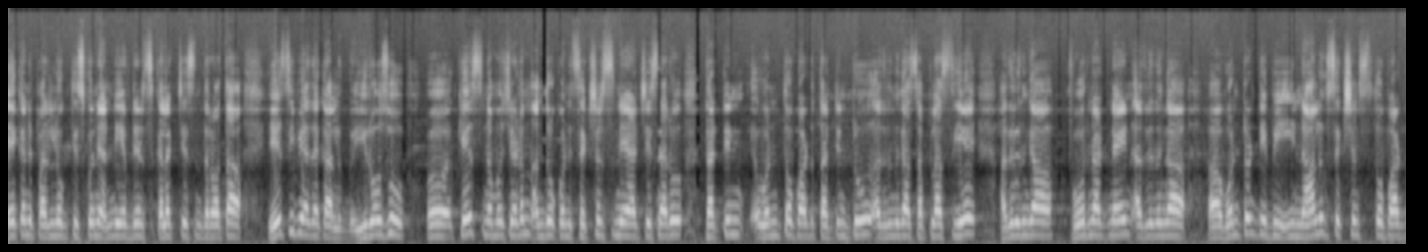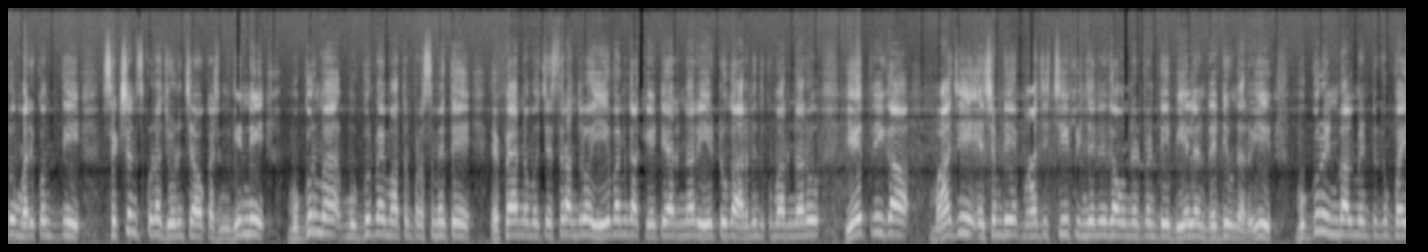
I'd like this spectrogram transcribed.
లేఖని పరిలోకి తీసుకొని అన్ని ఎవిడెన్స్ కలెక్ట్ చేసిన తర్వాత ఏసీబీ అధికారులు ఈరోజు కేసు నమోదు చేయడం అందులో కొన్ని సెక్షన్స్ని యాడ్ చేశారు. థర్టీన్ వన్తో పాటు థర్టీన్ టూ అదేవిధంగా సప్లాస్ ఏ అదేవిధంగా ఫోర్ నాట్ నైన్ అదేవిధంగా వన్ ట్వంటీ బి ఈ నాలుగు సెక్షన్స్తో పాటు మరికొన్ని సెక్షన్స్ కూడా జోడించే అవకాశం ఉంది. వీరిని ముగ్గురు ముగ్గురుపై మాత్రం ప్రస్తుతం అయితే ఎఫ్ఐఆర్ నమోదు చేస్తారు. అందులో ఏ వన్గా కేటీఆర్ ఉన్నారు ఏ టూగా అరవింద్ కుమార్ ఉన్నారు ఏ త్రీగా మాజీ హెచ్ఎండిఏ మాజీ చీఫ్ ఇంజనీర్గా ఉన్నటువంటి బిఎల్ఎన్ రెడ్డి ఉన్నారు. ఈ ముగ్గురు ఇన్వాల్వ్మెంట్పై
